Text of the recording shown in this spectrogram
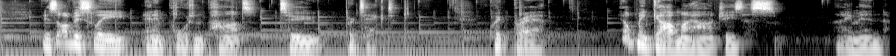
It is obviously an important part to protect. Quick prayer. Help me guard my heart, Jesus. Amen.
